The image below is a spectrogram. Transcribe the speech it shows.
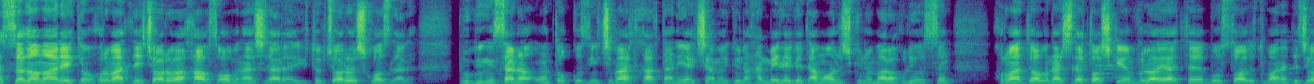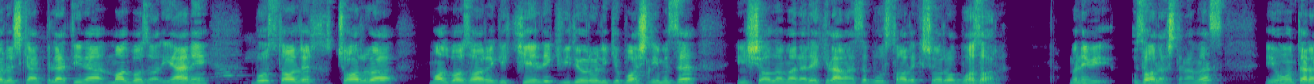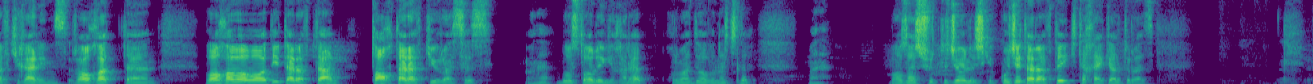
assalomu alaykum hurmatli chorva xavs obunachilari youtube chorva ishqibozlari bugungi sana 19 mart haftani yakshanba kuni. Hammanglarga dam olish kuni maroqli o'tsin. Hurmatli obunachilar toshkent viloyati bo'stonli tumanida joylashgan platina mol bozori ya'ni bo'stonliq chorva mol bozoriga keldik. Videorolikni boshlaymiz. Inshaalloh mana reklamasi bo'stonliq chorva bozori. Buni uzoqlashtiramiz. И o'ng tarafga qaraymiz. Rohatdan voha va vodiy tarafdan tog' tarafga yurasiz. Mana bo'stonliqga qarab hurmatli obunachilar mana bozor shu yerda joylashgan. Ko'cha tarafda ikkita haykal turadi.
